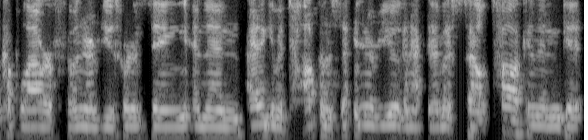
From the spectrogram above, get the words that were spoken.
couple hour phone interview sort of thing. And then I had to give a talk on the second interview, like an academic style talk, and then get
